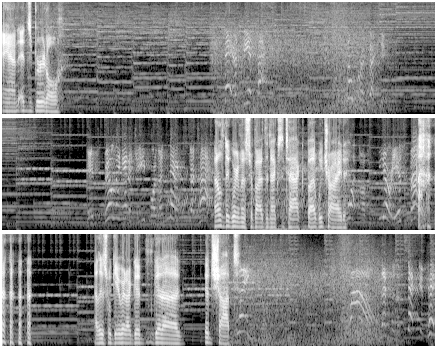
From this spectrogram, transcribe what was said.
And it's brutal. I don't think we're gonna survive the next attack, but we tried. What a furious battle. At least we gave it a good good uh good shot. Wow, that's an effective hit.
